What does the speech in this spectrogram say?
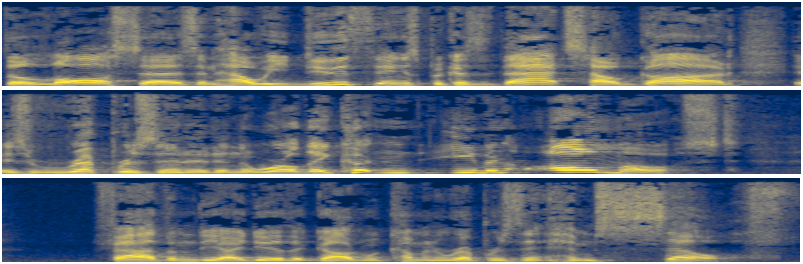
the law says and how we do things because that's how God is represented in the world. They couldn't even almost fathom the idea that God would come and represent himself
